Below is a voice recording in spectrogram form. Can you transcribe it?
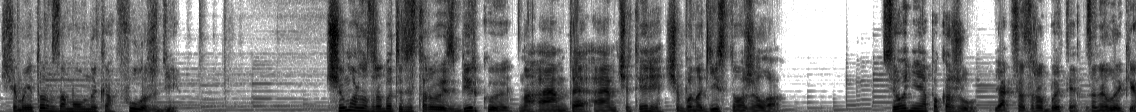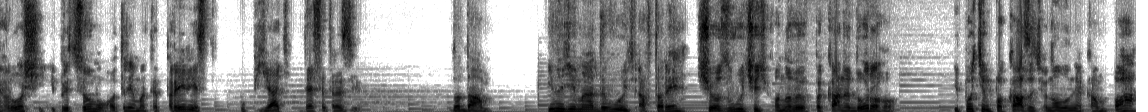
що монітор в замовника Full HD. Що можна зробити зі старою збіркою на AMD AM4, щоб вона дійсно ожила? Сьогодні я покажу, як це зробити за невеликі гроші і при цьому отримати приріст у 5-10 разів. Додам, іноді мене дивують автори, що озвучують оновив ПК недорого, і потім показують оновлення компа,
